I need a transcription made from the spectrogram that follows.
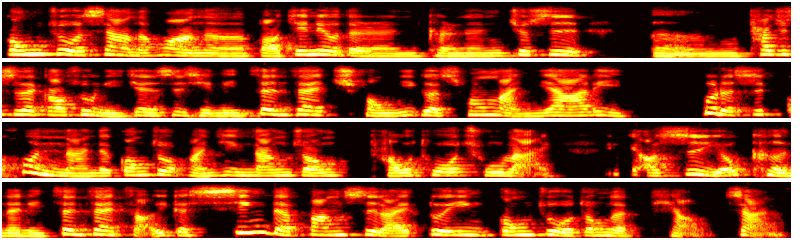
工作上的话呢，宝剑六的人可能就是，嗯，他就是在告诉你一件事情，你正在从一个充满压力。或者是困难的工作环境当中逃脱出来，表示有可能你正在找一个新的方式来对应工作中的挑战。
